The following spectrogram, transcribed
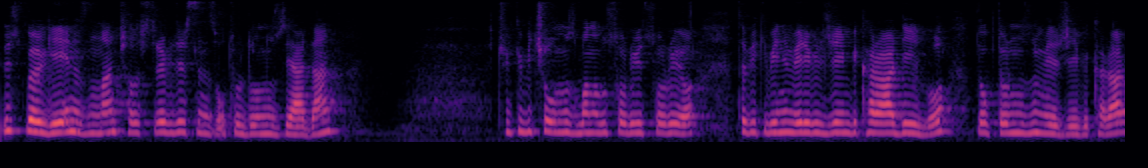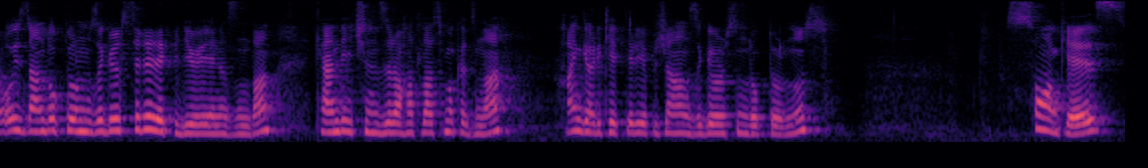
üst bölgeyi en azından çalıştırabilirsiniz oturduğunuz yerden. Çünkü birçoğunuz bana bu soruyu soruyor. Tabii ki benim verebileceğim bir karar değil bu. Doktorunuzun vereceği bir karar. O yüzden doktorunuza göstererek videoyu en azından kendi içinizi rahatlatmak adına hangi hareketleri yapacağınızı görsün doktorunuz. Son kez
